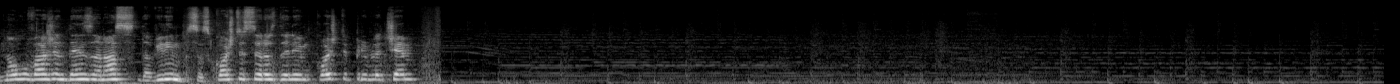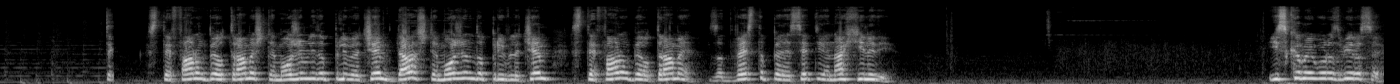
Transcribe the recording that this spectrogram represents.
Много важен ден за нас да видим с кой ще се разделим, кой ще привлечем. Стефано Белтраме ще можем ли да привлечем? Да, ще можем да привлечем Стефано Белтраме за 251 хиляди. Искаме го, разбира се.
